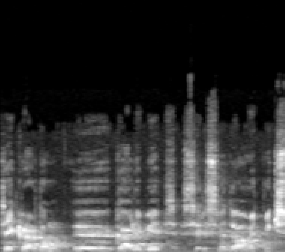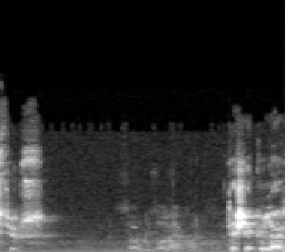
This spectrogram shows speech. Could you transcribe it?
tekrardan e, galibiyet serisine devam etmek istiyoruz. Sorunuz olacak mı? Teşekkürler.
